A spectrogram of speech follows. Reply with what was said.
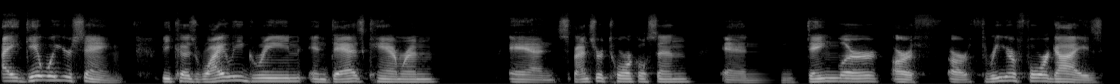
I get what you're saying because Riley Greene and Daz Cameron and Spencer Torkelson and Dingler are are three or four guys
